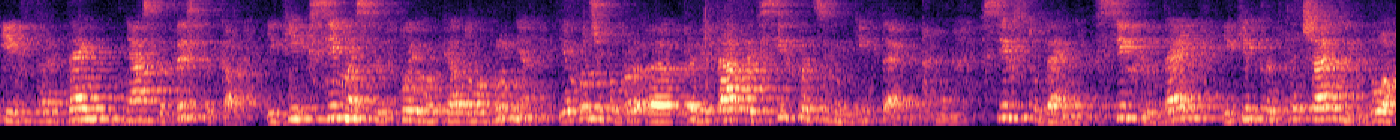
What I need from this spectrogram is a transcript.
і в переддень Дня статистика, який всі ми святкуємо 5 грудня, я хочу е, привітати всіх працівників технікуму, всіх студентів, всіх людей, які причетні до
